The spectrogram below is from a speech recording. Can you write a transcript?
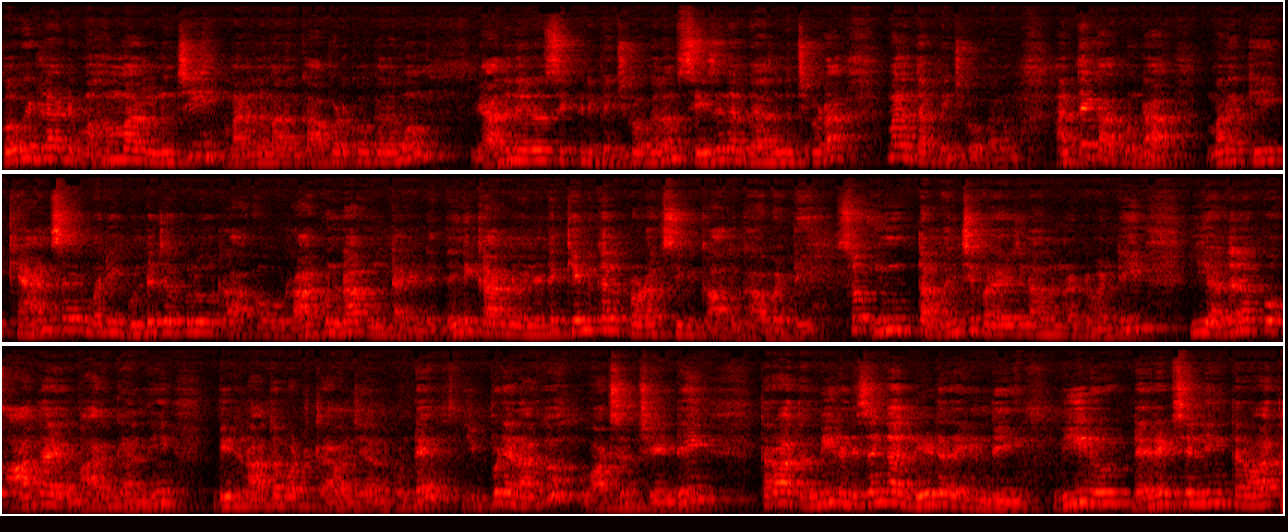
కోవిడ్ లాంటి మహమ్మారుల నుంచి మనల్ని మనం కాపాడుకోగలము. వ్యాధి నిరోధ శక్తిని పెంచుకోగలం. సీజనల్ వ్యాధి నుంచి కూడా మనం తప్పించుకోగలం. అంతేకాకుండా మనకి క్యాన్సర్ మరియు గుండె జబ్బులు రా రాకుండా ఉంటాయండి. దీనికి కారణం ఏంటంటే కెమికల్ ప్రొడక్ట్స్ ఇవి కాదు కాబట్టి. సో ఇంత మంచి ప్రయోజనాలు ఉన్నటువంటి ఈ అదనపు ఆదాయ మార్గాన్ని మీరు నాతో పాటు ట్రావెల్ చేయాలనుకుంటే ఇప్పుడే నాకు వాట్సాప్ చేయండి. తర్వాత మీరు నిజంగా లీడర్ అయ్యండి. మీరు డైరెక్ట్ సెల్లింగ్ తర్వాత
